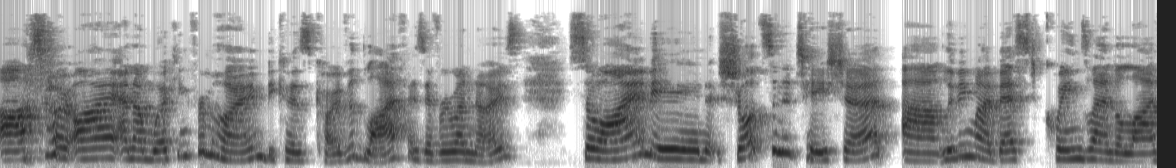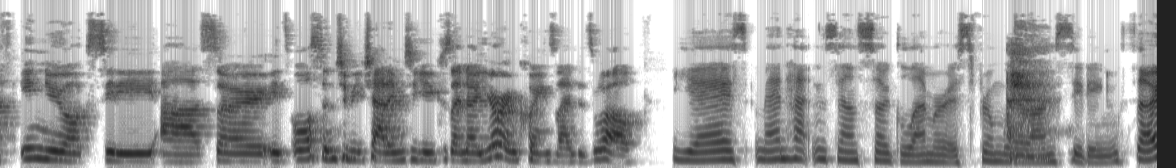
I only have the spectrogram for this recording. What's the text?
Uh, so I, and I'm working from home because COVID life, as everyone knows. So I'm in shorts and a t-shirt, uh, living my best Queenslander life in New York City. Uh, so it's awesome to be chatting to you because I know you're in Queensland as well. Yes, Manhattan sounds so glamorous from where I'm sitting. So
